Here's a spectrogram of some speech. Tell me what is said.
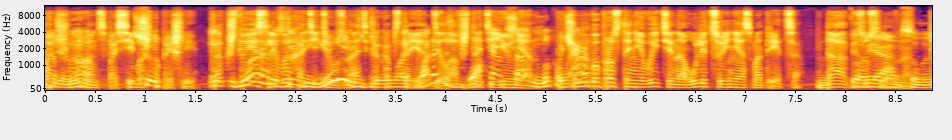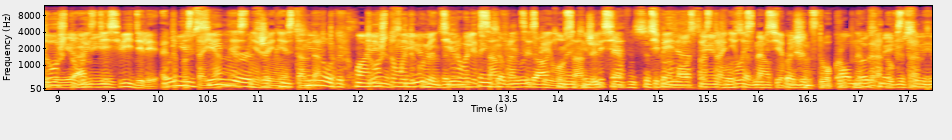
большое вам спасибо, что пришли. Так что если вы хотите узнать, как обстоят дела в штате Юнион, почему бы просто не выйти на улицу и не осмотреться? Да, безусловно. То, что вы здесь видели, это постоянное снижение стандартов. То, что мы документировали в Сан-Франциско и Лос-Анджелесе, теперь распространилось на все большинство крупных городов страны.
